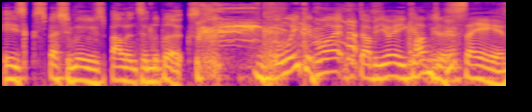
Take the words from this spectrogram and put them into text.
his special moves balancing the books. But we could write for WE. I'm we? just saying,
